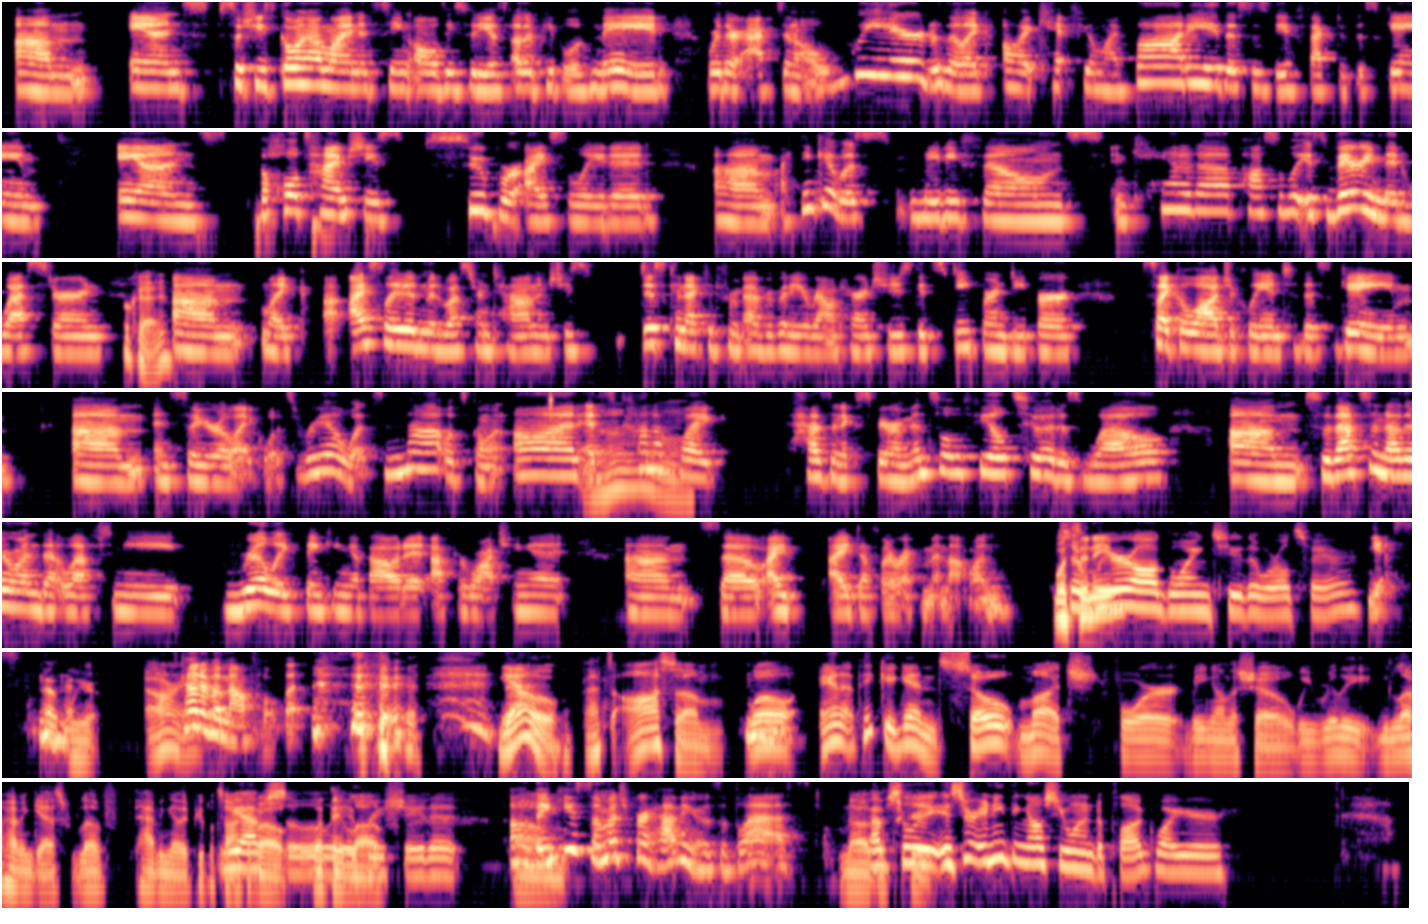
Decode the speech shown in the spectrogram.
Um, and so she's going online and seeing all these videos other people have made where they're acting all weird or they're like, oh, I can't feel my body. This is the effect of this game. And the whole time she's super isolated. Um, I think it was maybe filmed in Canada, possibly. It's very Midwestern, Okay. um, like uh, isolated Midwestern town, and she's disconnected from everybody around her, and she just gets deeper and deeper psychologically into this game. Um, and so you're like, what's real, what's not, what's going on? It's kind Oh. of like has an experimental feel to it as well. Um, so that's another one that left me really thinking about it after watching it. Um, so I I definitely recommend that one. What's so we're all going to the World's Fair. Yes. Okay. We're all right. Kind of a mouthful, but yeah. No, that's awesome. Well, Anna, thank you again so much for being on the show. We really we love having guests. We love having other people talk we about what they love. appreciate it. Oh, thank Um, you so much for having me. It was a blast. No, Absolutely. great. Is there anything else you wanted to plug while you're?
